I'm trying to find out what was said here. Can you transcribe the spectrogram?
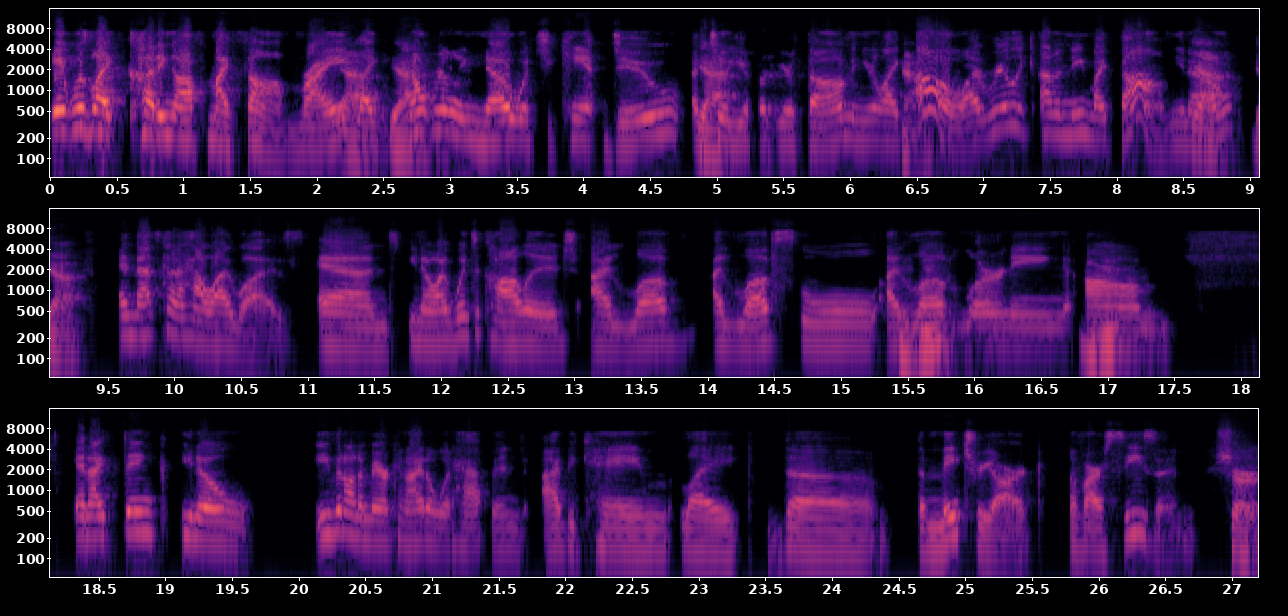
it was like cutting off my thumb, right? Yeah, like, yeah. you don't really know what you can't do until yeah. you hurt your thumb. And you're like, oh, I really kind of need my thumb, you know? Yeah. yeah. And that's kind of how I was. And, you know, I went to college. I love, I love school. I mm-hmm. love learning. Mm-hmm. Um, and I think, you know, even on American Idol, what happened, I became like the the matriarch of our season. Sure.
